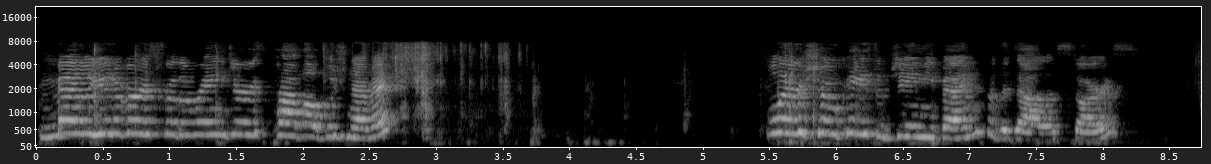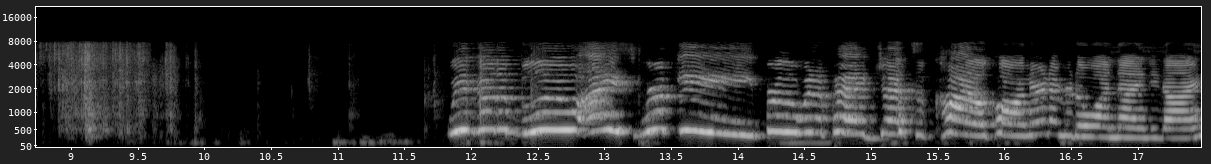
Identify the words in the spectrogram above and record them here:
Metal Universe for the Rangers, Pavel Buchnevich. Flair Showcase of Jamie Benn for the Dallas Stars. We've got a Blue Ice Rookie for the Winnipeg Jets of Kyle Connor, number to 199.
